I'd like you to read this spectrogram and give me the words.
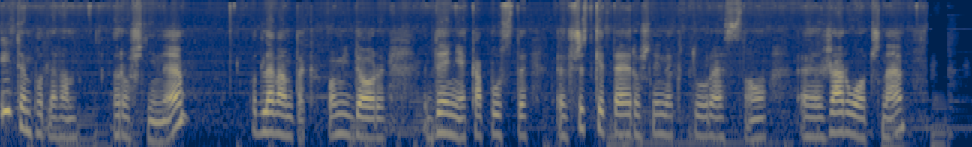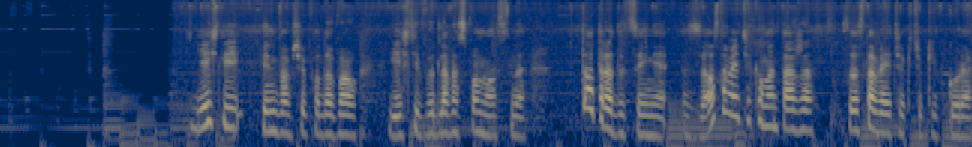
I tym podlewam rośliny. Podlewam tak pomidory, dynie, kapusty, wszystkie te rośliny, które są żarłoczne. Jeśli film Wam się podobał, jeśli był dla Was pomocny, to tradycyjnie zostawiajcie komentarze, zostawiajcie kciuki w górę.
